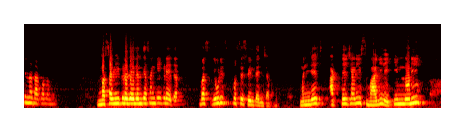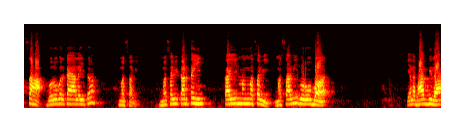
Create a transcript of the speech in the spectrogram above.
चिन्ह टाकावं लागेल. मसावी इकडे जाईल आणि त्या संख्या इकडे येतात. बस एवढीच प्रोसेस होईल त्यांच्यामध्ये. म्हणजेच अठ्ठेचाळीस भागिले तीन दोन्ही सहा. बरोबर काय आला इथं? मसावी. मसावी काढता येईल. काय येईल मग मसावी? मसावी बरोबर याला भाग दिला.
